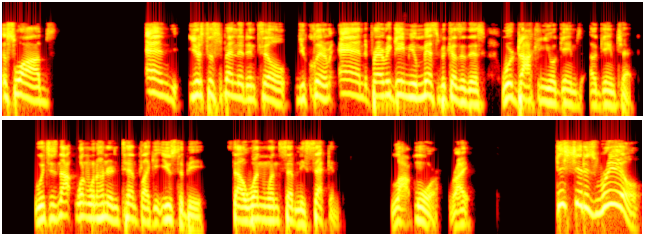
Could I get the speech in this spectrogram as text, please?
uh, swabs and you're suspended until you clear them. And for every game you miss because of this, we're docking you a game a game check, which is not one 110th like it used to be. It's now one 172nd. Lot more, right? This shit is real.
